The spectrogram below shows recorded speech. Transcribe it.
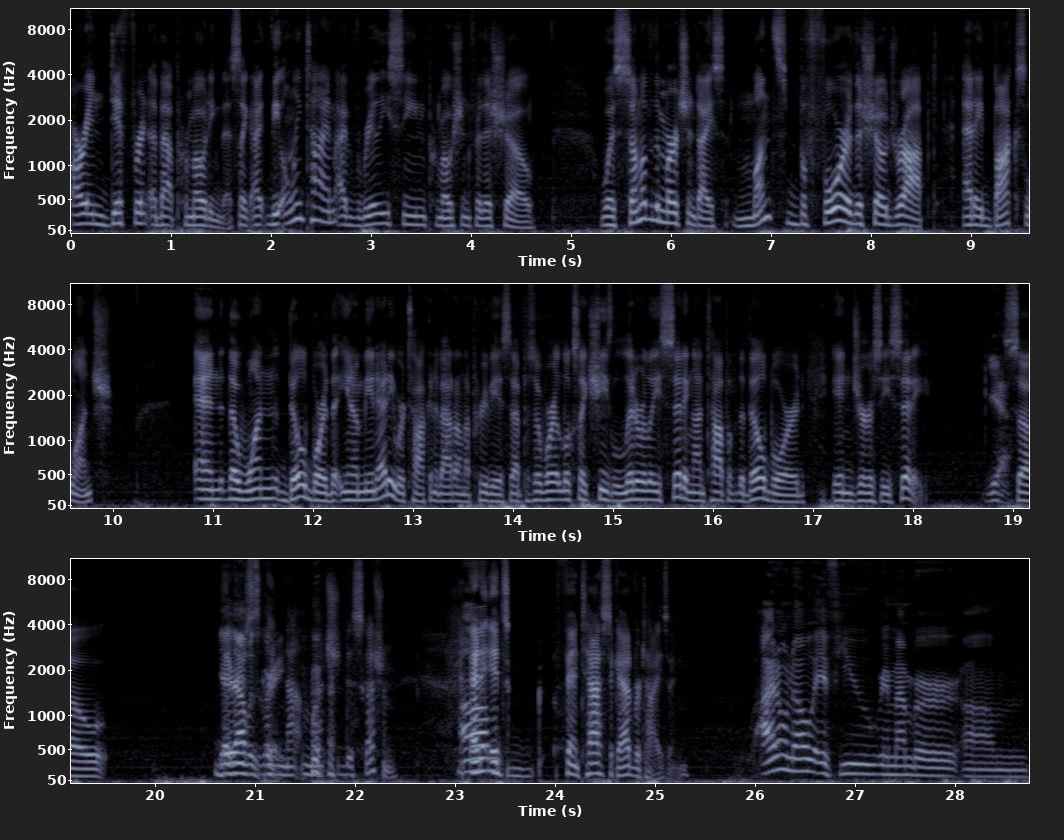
are indifferent about promoting this. Like I, the only time I've really seen promotion for this show was some of the merchandise months before the show dropped at a BoxLunch and the one billboard that you know me and Eddie were talking about on a previous episode where it looks like she's literally sitting on top of the billboard in Jersey City. Yeah. So Yeah, that was like, not much discussion. and Um, it's fantastic advertising. I don't know if you remember, um,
